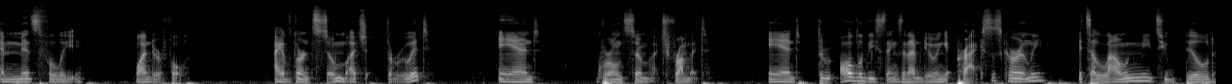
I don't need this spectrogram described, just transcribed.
immensely wonderful. I have learned so much through it and grown so much from it. And through all of these things that I'm doing at Praxis currently, it's allowing me to build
